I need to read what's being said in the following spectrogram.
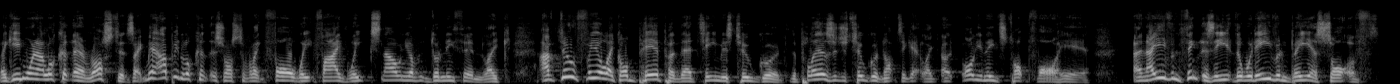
Like even when I look at their roster, it's like, man, I've been looking at this roster for like four week, five weeks now, and you haven't done anything. Like I do feel like on paper their team is too good. The players are just too good not to get like uh, all you need is top four here. And I even think there's there would even be a sort of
